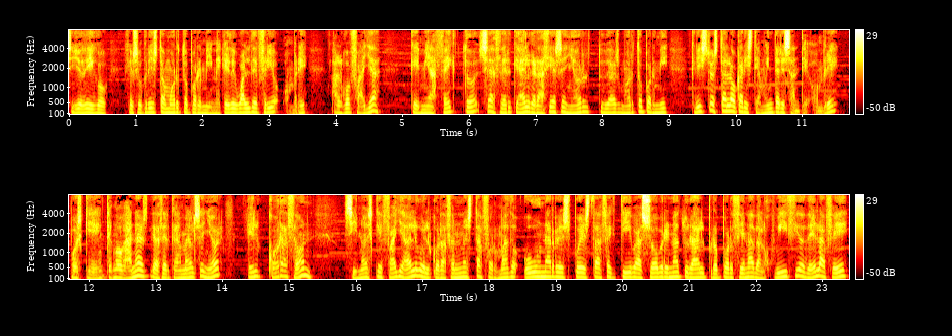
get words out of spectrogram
si yo digo, Jesucristo ha muerto por mí, me quedo igual de frío, hombre, algo falla. Que mi afecto se acerque a Él. Gracias, Señor, tú has muerto por mí. Cristo está en la Eucaristía, muy interesante. Hombre, pues que tengo ganas de acercarme al Señor. El corazón. Si no es que falla algo, el corazón no está formado. Una respuesta afectiva sobrenatural proporcionada al juicio de la fe,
